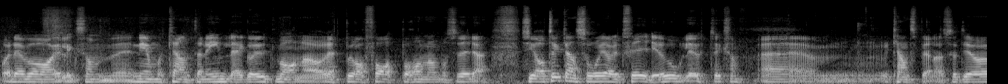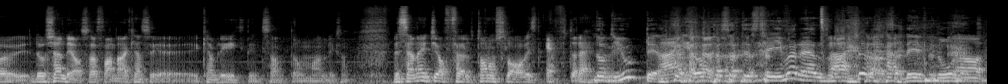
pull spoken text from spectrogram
Och det var liksom eh, ner mot kanten och inlägg och utmana och rätt bra fart på honom och så vidare. Så jag tyckte han såg jävligt fredig och rolig ut liksom. Ehm, kantspelare. Så att jag, då kände jag så här, fan det här kan, se, kan bli riktigt intressant om man liksom. Men sen har inte jag följt honom slaviskt efter det. Du har inte gjort det? Nej. Du inte suttit och streamat Rennes matcher alltså? Det är för dåligt. Ja,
